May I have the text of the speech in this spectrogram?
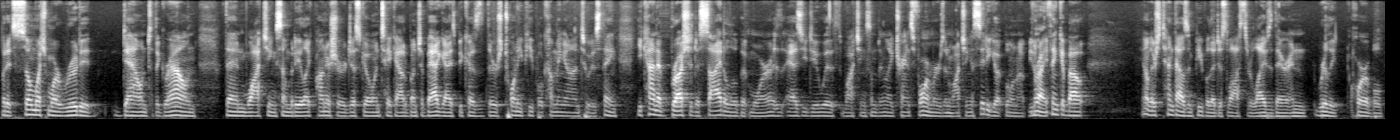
but it's so much more rooted down to the ground than watching somebody like Punisher just go and take out a bunch of bad guys because there's 20 people coming on to his thing. You kind of brush it aside a little bit more as, as you do with watching something like Transformers and watching a city get blown up. You don't Right. think about, you know, there's 10,000 people that just lost their lives there and really horrible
